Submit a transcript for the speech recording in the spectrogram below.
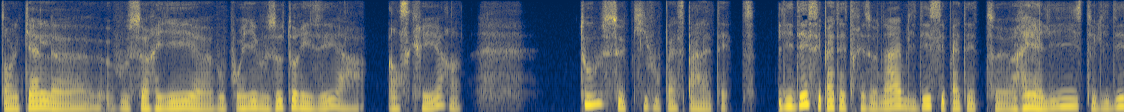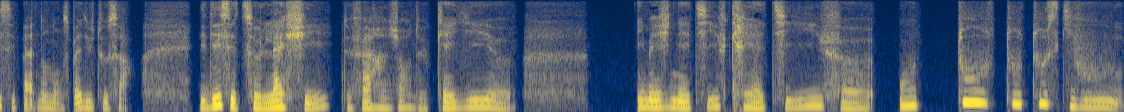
dans lequel vous seriez, vous pourriez vous autoriser à inscrire tout ce qui vous passe par la tête. L'idée c'est pas d'être raisonnable, l'idée c'est pas d'être réaliste, l'idée c'est pas non non c'est pas du tout ça. L'idée c'est de se lâcher, de faire un genre de cahier imaginatif, créatif, où tout tout tout ce qui vous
